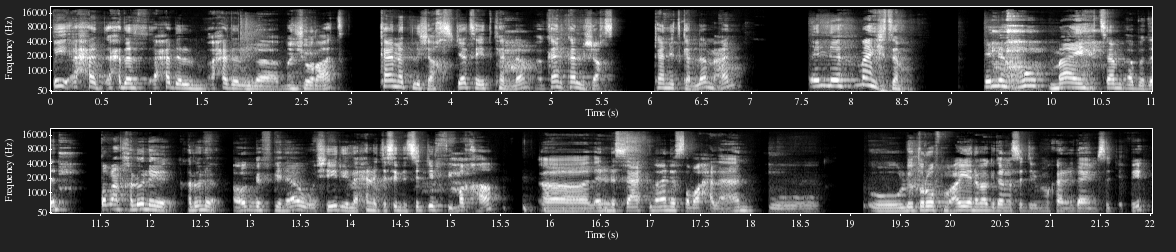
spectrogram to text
في احد أحد أحد أحد المنشورات كانت لشخص جالس يتكلم كان كان لشخص كان يتكلم عن إنه ما يهتم إنه هو ما يهتم ابدا طبعا خلوني خلوني أوقف هنا وأشير إلى إحنا جالسين نسجل في مقهى آه لأن الساعة 8 الصباح الآن و... ولظروف معينة ما قدرنا نسجل بالمكان اللي دائما نسجل فيه.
